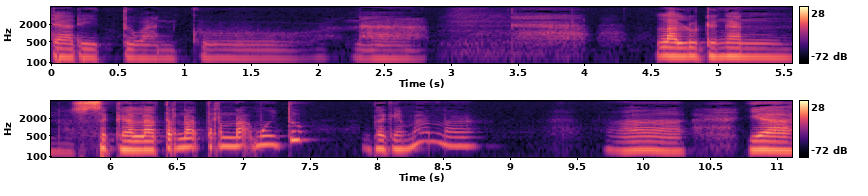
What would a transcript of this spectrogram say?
dari Tuanku. Nah, lalu dengan segala ternak-ternakmu itu bagaimana? Nah, ya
